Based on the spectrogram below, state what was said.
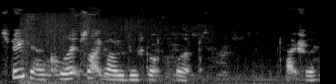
Speaking of clips, that guy just got clipped. Actually,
